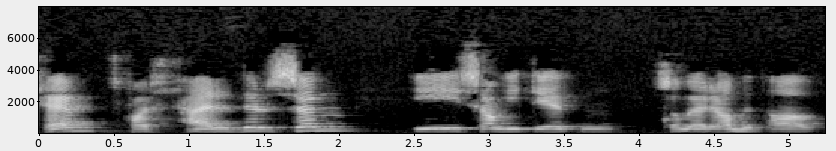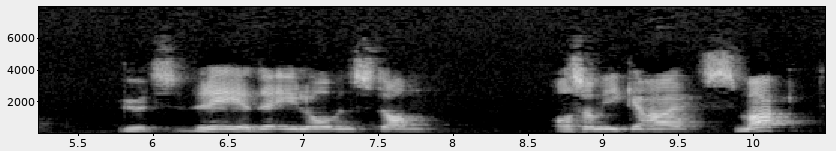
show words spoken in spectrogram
kjent forferdelsen i samvittigheten, som er rammet av Guds vrede i lovens dom, og som ikke har smakt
